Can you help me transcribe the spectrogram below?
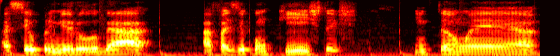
a ser o primeiro lugar, a fazer conquistas. Então é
